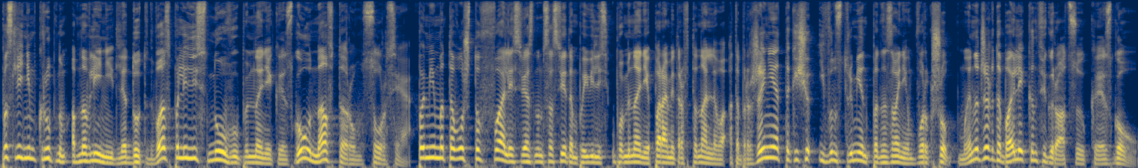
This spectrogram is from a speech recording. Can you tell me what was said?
В последнем крупном обновлении для Dota 2 спалились новые упоминания CSGO на втором сорсе. Помимо того, что в файле, связанном со светом, появились упоминания параметров тонального отображения, так еще и в инструмент под названием Workshop Manager добавили конфигурацию CSGO.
